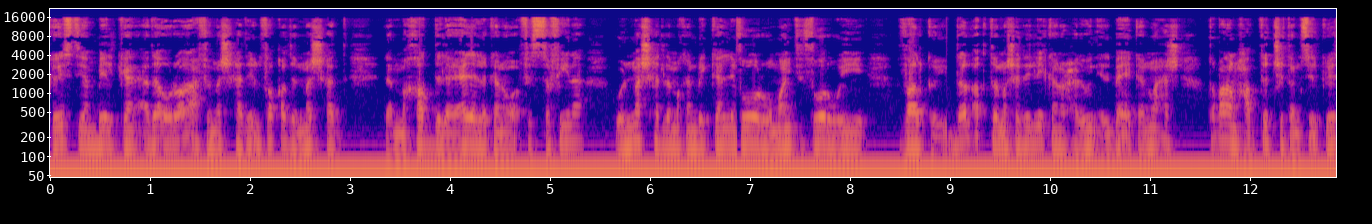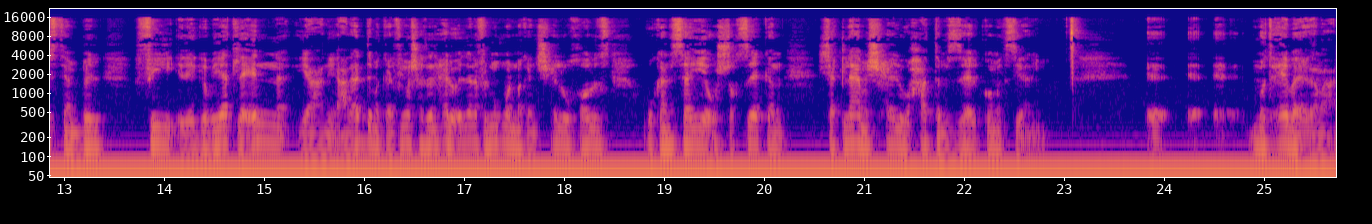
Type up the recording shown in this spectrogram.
كريستيان بيل كان أداؤه رائع في مشهدين فقط المشهد لما خض العيال اللي كانوا في السفينة والمشهد لما كان بيتكلم ثور ومايتي ثور وفالكري. ده الأكتر مشهدين اللي كانوا حلوين. الباقي كان وحش. طبعا ما حطيتش تمثيل كريستيان بيل في الإيجابيات لأن يعني على قد ما كان في مشهدين حلو إلا أنا في المجمل ما كانش حلو خالص وكان سيء والشخصية كان شكلها مش حلو حتى مش زي الكوميكس يعني. متعبة يا جماعة.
